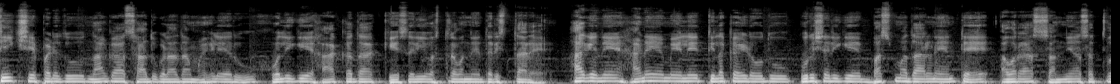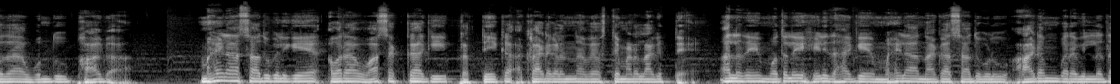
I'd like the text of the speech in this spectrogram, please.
ದೀಕ್ಷೆ ಪಡೆದು ನಾಗಾ ಸಾಧುಗಳಾದ ಮಹಿಳೆಯರು ಹೊಲಿಗೆ ಹಾಕದ ಕೇಸರಿ ವಸ್ತ್ರವನ್ನೇ ಧರಿಸ್ತಾರೆ. ಹಾಗೆಯೇ ಹಣೆಯ ಮೇಲೆ ತಿಲಕ ಇಡುವುದು ಪುರುಷರಿಗೆ ಭಸ್ಮಧಾರಣೆಯಂತೆ ಅವರ ಸನ್ಯಾಸತ್ವದ ಒಂದು ಭಾಗ. ಮಹಿಳಾ ಸಾಧುಗಳಿಗೆ ಅವರ ವಾಸಕ್ಕಾಗಿ ಪ್ರತ್ಯೇಕ ಅಖಾಡಗಳನ್ನು ವ್ಯವಸ್ಥೆ ಮಾಡಲಾಗುತ್ತೆ. ಅಲ್ಲದೆ ಮೊದಲೇ ಹೇಳಿದ ಹಾಗೆ ಮಹಿಳಾ ನಾಗಾ ಸಾಧುಗಳು ಆಡಂಬರವಿಲ್ಲದ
